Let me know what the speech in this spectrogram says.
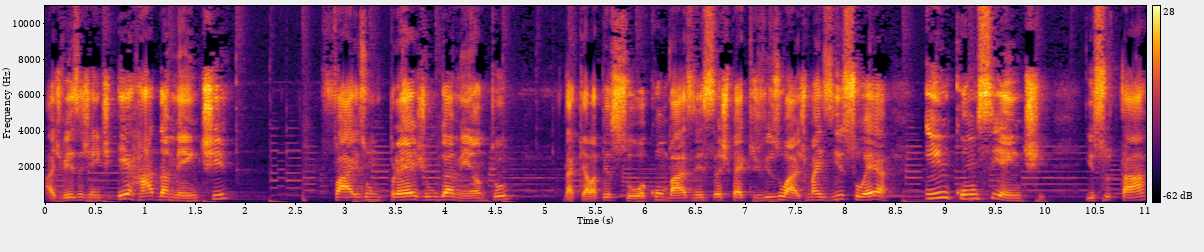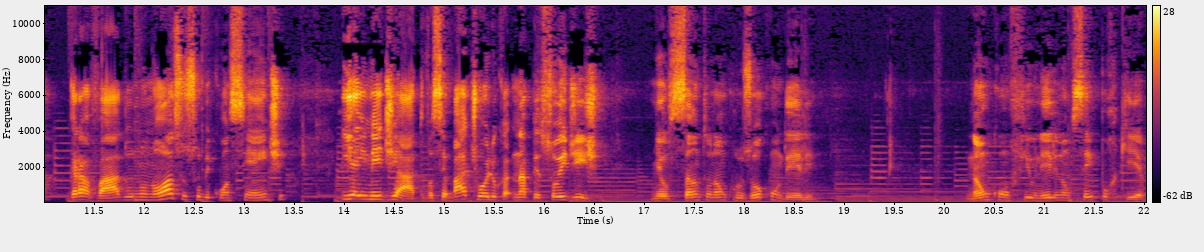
às vezes a gente erradamente faz um pré-julgamento daquela pessoa com base nesses aspectos visuais, mas isso é inconsciente. Isso está gravado no nosso subconsciente e é imediato. Você bate o olho na pessoa e diz: Meu santo não cruzou com dele. Não confio nele, não sei porquê.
